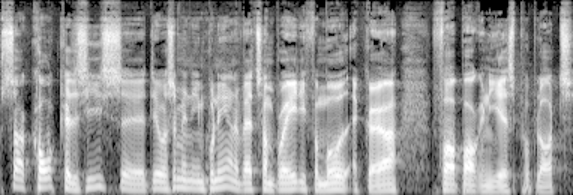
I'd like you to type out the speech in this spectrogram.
så kort kan det siges, øh, det var simpelthen imponerende, hvad Tom Brady formåede at gøre for Buccaneers på blot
